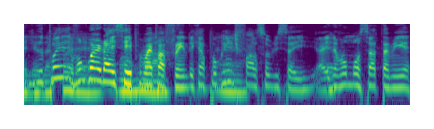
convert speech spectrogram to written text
Ele é da Depois Coreia. vamos guardar isso aí pra mais pra frente. Daqui a pouco a gente É. fala sobre isso aí. Aí É. nós vamos mostrar também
